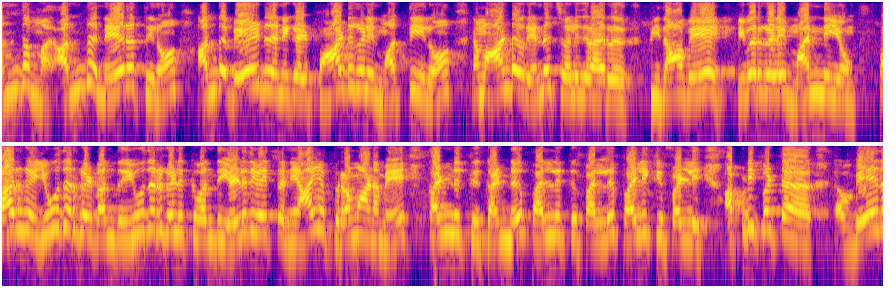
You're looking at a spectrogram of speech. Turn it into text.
அந்த அந்த நேரத்திலும் அந்த வேதனைகள் பாடுகளின் மத்தியிலும் நம்ம ஆண்டவர் என்ன சொல்லுகிறாரு? பிதாவே இவர்களை மன்னியும். பாருங்க யூதர்கள் வந்து யூதர்களுக்கு வந்து எழுதி வைத்த நியாய பிரமாணமே கண்ணுக்கு கண்ணு பல்லுக்கு பல்லு பள்ளிக்கு பள்ளி. அப்படிப்பட்ட வேத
